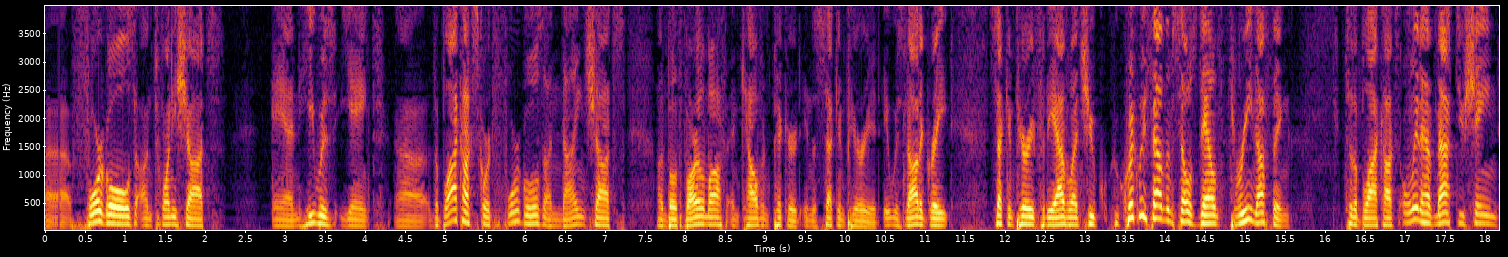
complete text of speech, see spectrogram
Uh, four goals on 20 shots, and he was yanked. Uh, the Blackhawks scored four goals on nine shots on both Varlamov and Calvin Pickard in the second period. It was not a great second period for the Avalanche, who, who quickly found themselves down 3 nothing to the Blackhawks, only to have Matt Duchene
